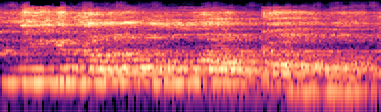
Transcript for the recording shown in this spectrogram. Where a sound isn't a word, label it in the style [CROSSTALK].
네가 너무 아까워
